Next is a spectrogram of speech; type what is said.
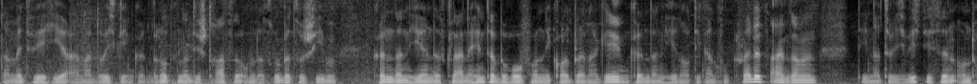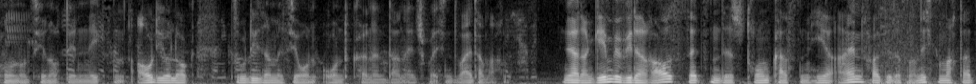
damit wir hier einmal durchgehen können. Benutzen dann die Straße, um das rüber zu schieben, können dann hier in das kleine Hinterbüro von Nicole Brenner gehen, können dann hier noch die ganzen Credits einsammeln, die natürlich wichtig sind und holen uns hier noch den nächsten Audiolog zu dieser Mission und können dann entsprechend weitermachen. Ja, dann gehen wir wieder raus, setzen den Stromkasten hier ein, falls ihr das noch nicht gemacht habt.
